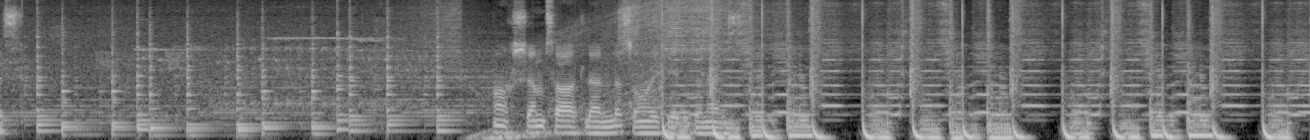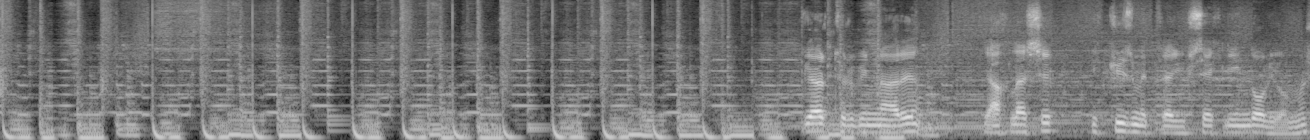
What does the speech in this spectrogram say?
Dinleneceğiz. Akşam saatlerinde sonra geri döneriz. Rüzgar türbinleri yaklaşık 200 metre yüksekliğinde oluyormuş.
